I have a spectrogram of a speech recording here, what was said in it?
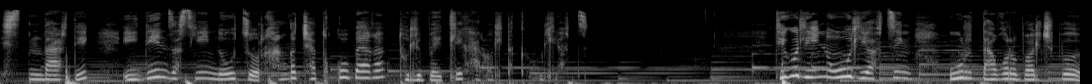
стандартыг эдийн засгийн нөөцөөр хангаж чадахгүй байгаа төлөв байдлыг харуулдаг үйл явц. Тэгвэл энэ үйл явцын үр дагавар болж буй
